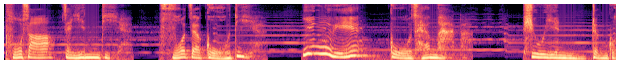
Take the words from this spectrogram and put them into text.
菩萨在因地，佛在果地，因缘果才满了，修因真果。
